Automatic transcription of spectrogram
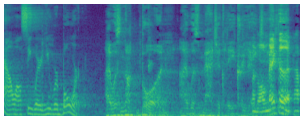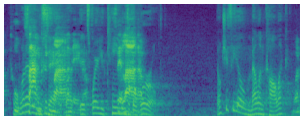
Now I'll see where you were born. I was not born. I was magically มันบอก created. ว่าไม่ได้เกิดครับ ถูกสร้าง Whatever you ขึ้น say, มานั่น but เองครับ it's where you came เซ into ล่า the นะครับ world. Don't you feel melancholic? มัน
